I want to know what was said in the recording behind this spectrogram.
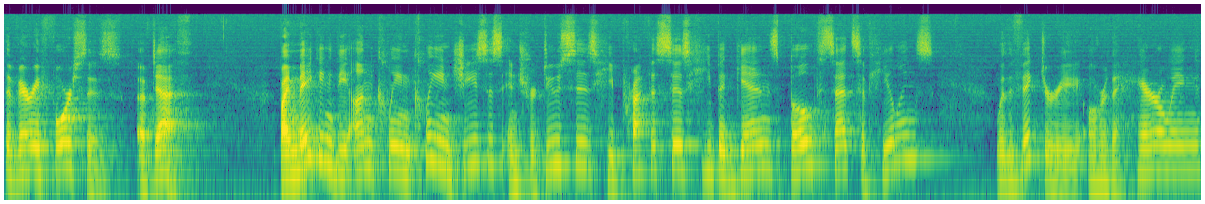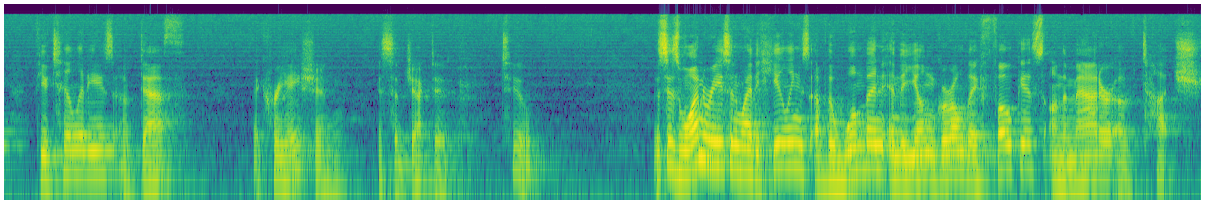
the very forces of death. By making the unclean clean, Jesus introduces, he prefaces, he begins both sets of healings with victory over the harrowing futilities of death that creation is subjected to. This is one reason why the healings of the woman and the young girl they focus on the matter of touch,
